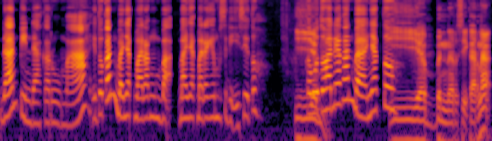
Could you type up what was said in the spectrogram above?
dan pindah ke rumah, itu kan banyak barang ba- banyak barang yang mesti diisi tuh. Iya. Kebutuhannya kan banyak tuh. Iya bener sih karena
